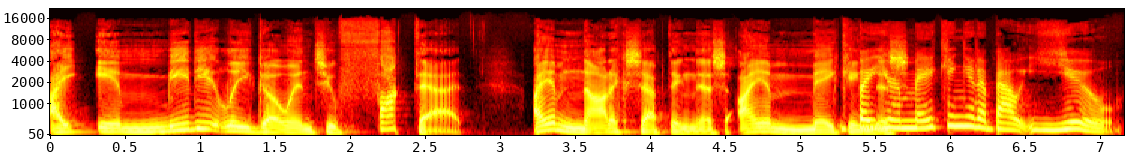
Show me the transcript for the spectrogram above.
I immediately go into fuck that. I am not accepting this. I am making but this you're making it about you.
